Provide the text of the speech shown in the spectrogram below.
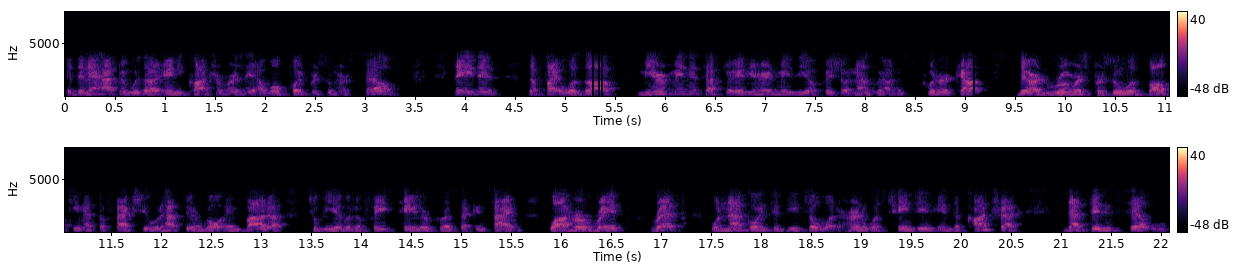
It did not happen without any controversy. At one point, Persoon herself stated the fight was off. Mere minutes after Eddie Hearn made the official announcement on his Twitter account, there are rumors Persoon was balking at the fact she would have to enroll in VADA to be able to face Taylor for a second time, while her rape rep will not go into detail what Hearn was changing in the contract that didn't sell,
